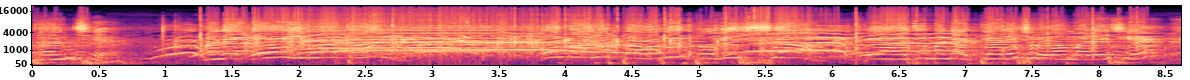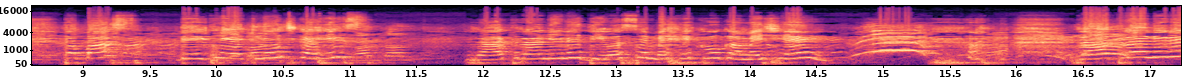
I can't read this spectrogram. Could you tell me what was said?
ધન છે. અને એ યુવા ધન, એ મારું ભાવિ ભવિષ્ય. એ આજે મને અત્યારે જોવા મળે છે. કહીશ રાત રાણીને દિવસે મહેકવું ગમે છે? રાત રાણીને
